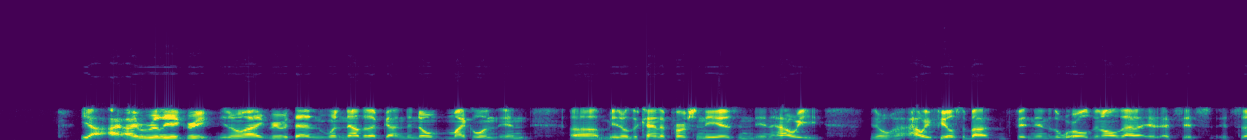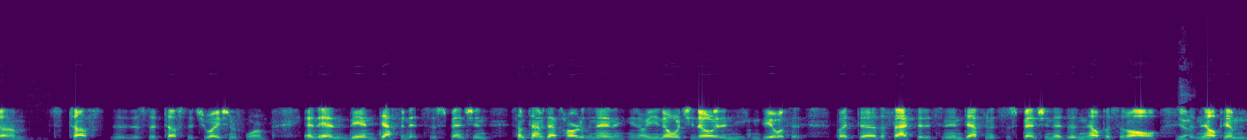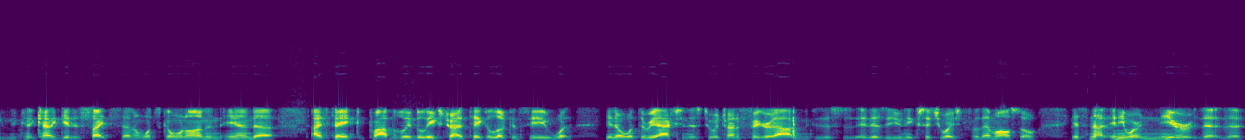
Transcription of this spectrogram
Yeah, I, I really agree. You know, I agree with that. And when, now that I've gotten to know Michael and, and um, you know, the kind of person he is and, and how he, you know, how he feels about fitting into the world and all that. It, it's it's it's um it's tough. This is a tough situation for him. And and the indefinite suspension, sometimes that's harder than anything. You know, you know what you know and you can deal with it. But uh, the fact that it's an indefinite suspension, that doesn't help us at all. Yeah. Doesn't help him kind of get his sights set on what's going on. And and uh, I think probably the league's trying to take a look and see what you know what the reaction is to it, trying to figure it out, because this is it is a unique situation for them. Also, it's not anywhere near the the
